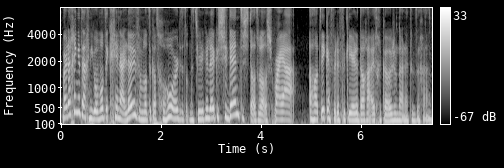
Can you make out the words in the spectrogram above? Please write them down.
maar daar ging het eigenlijk niet om, want ik ging naar Leuven omdat ik had gehoord dat dat natuurlijk een leuke studentenstad was. Maar ja, had ik even de verkeerde dag uitgekozen om daar naartoe te gaan.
